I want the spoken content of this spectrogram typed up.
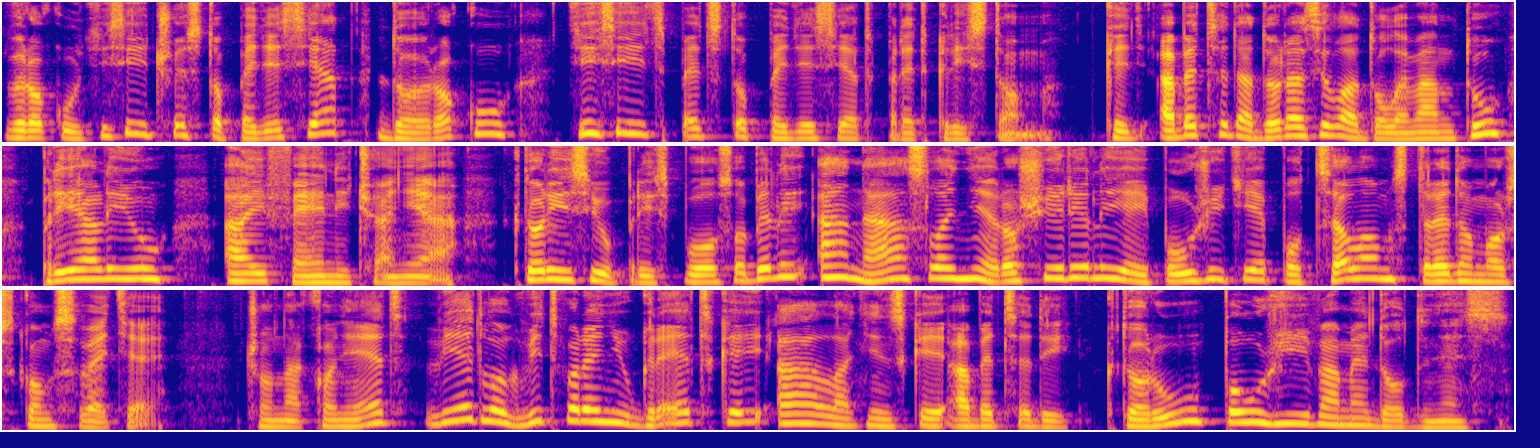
v roku 1650 do roku 1550 pred Kristom. Keď abeceda dorazila do Levantu, prijali ju aj Féničania, ktorí si ju prispôsobili a následne rozšírili jej použitie po celom stredomorskom svete čo nakoniec viedlo k vytvoreniu gréckej a latinskej abecedy, ktorú používame dodnes.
